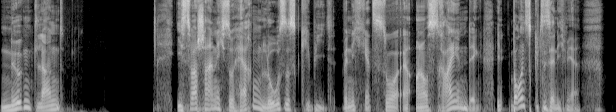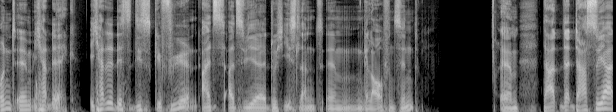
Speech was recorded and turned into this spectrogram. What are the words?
Nirgendland ist wahrscheinlich so herrenloses Gebiet. Wenn ich jetzt so an Australien denke. Bei uns gibt es ja nicht mehr. Und ähm, ich hatte, ich hatte das, dieses Gefühl, als, als wir durch Island ähm, gelaufen sind, ähm, da, da, da hast du ja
